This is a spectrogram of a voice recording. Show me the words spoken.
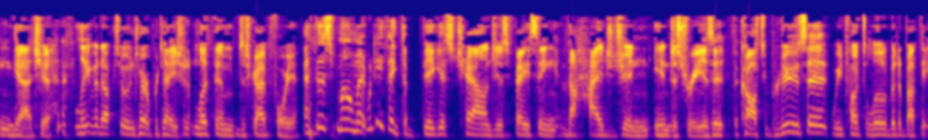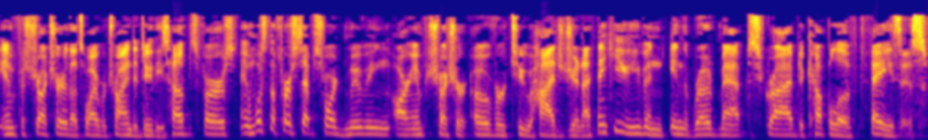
Gotcha. Leave it up to interpretation. Let them describe for you. At this moment, what do you think the biggest challenges facing the hydrogen industry? Is it the cost to produce it? We talked a little bit about the infrastructure. That's why we're trying to do these hubs first. And what's the first step toward moving our infrastructure over to hydrogen? I think you even in the roadmap described a couple of phases,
